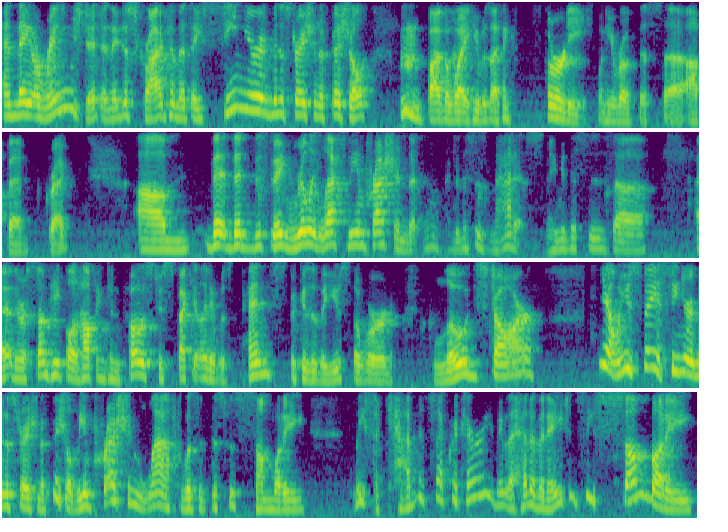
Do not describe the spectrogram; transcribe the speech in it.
And they arranged it, and they described him as a senior administration official. By the way, he was I think 30 when he wrote this uh, op-ed, Greg. Um, that, that this, they really left the impression that oh, maybe this is Mattis. Maybe this is. Uh, I, there were some people at Huffington Post who speculated it was Pence because of the use of the word lodestar. You know, when you say a senior administration official, the impression left was that this was somebody, at least a cabinet secretary, maybe the head of an agency, somebody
